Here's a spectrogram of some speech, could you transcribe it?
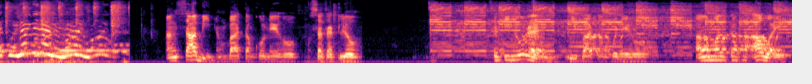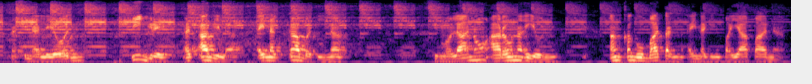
at walang nilalamangan. Ang sabi ng batang kuneho sa tatlo. Sa tinuran ni batang kuneho, ang magkakaaway na sina Leon, Tigre at Agila ay nagkabati na. Simula noong araw na iyon, ang kagubatan ay naging payapa na.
